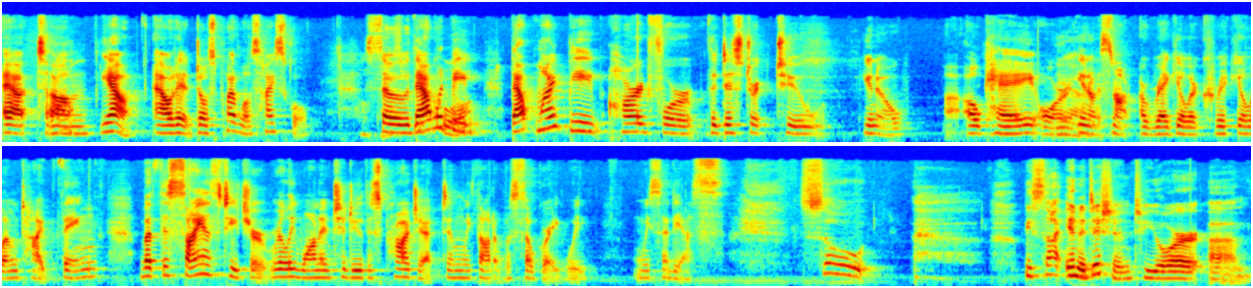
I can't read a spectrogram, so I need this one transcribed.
at, Wow. um, yeah, out at Dos Pueblos High School. Oh, So that pretty would be, cool. That might be hard for the district to, you know, uh, okay, or, Yeah. you know, it's not a regular curriculum type thing. But this science teacher really wanted to do this project, and we thought it was so great. We, we said yes. so beside, in addition to your um,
